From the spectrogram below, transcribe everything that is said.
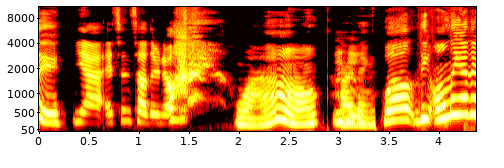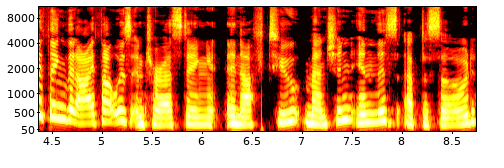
really Yeah, it's in Southern Ohio. wow Mhm. Well, the only other thing that I thought was interesting enough to mention in this episode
